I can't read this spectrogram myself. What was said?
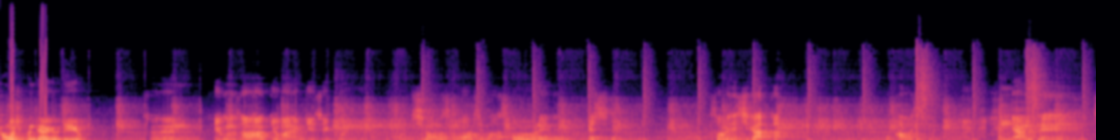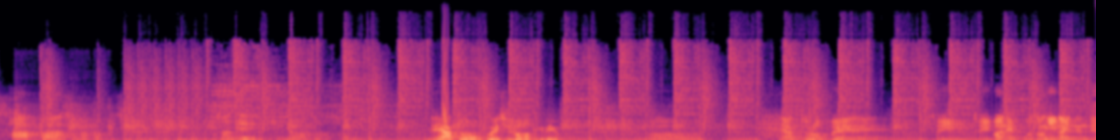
가고 싶은 대학이 어디예요? 저는 해군사학교 가는 게 제 꿈입니다. 어, 지방도 상관없지만 서울에 있는 S대 서울대 지리학과 꼭 가고 싶습니다. 한양대 사학과 생각하고 있습니다. 부산대 행정학과 가고 싶습니다. 대학 졸업 후에 진로가 어떻게 돼요? 어, 대학 졸업 후에 저희 저희 반에 보성이가 있는데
